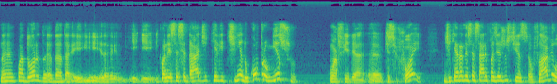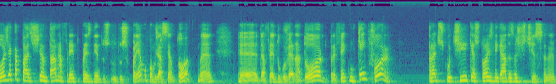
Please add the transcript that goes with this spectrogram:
né? com a dor da, da, da e, e, e, com a necessidade que ele tinha do compromisso com a filha eh, que se foi, de que era necessário fazer justiça. O Flávio hoje é capaz de sentar na frente do presidente do, do Supremo, como já sentou, né? É, da frente do governador, do prefeito, com quem for, para discutir questões ligadas à justiça. Né?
